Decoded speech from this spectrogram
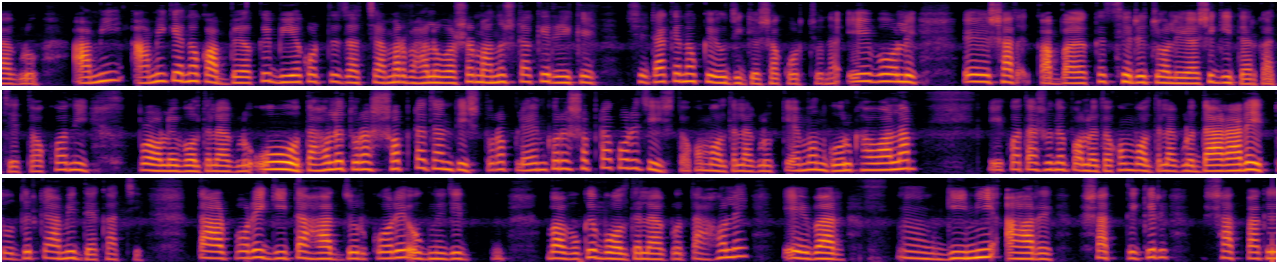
লাগল, আমি আমি কেন কাব্যকে বিয়ে করতে যাচ্ছি আমার ভালোবাসার মানুষটাকে রেখে সেটা কেন কেউ জিজ্ঞাসা করছ না? এই বলে কাব্যকে ছেড়ে চলে আসে গীতার কাছে। তখনই প্রলয় বলতে লাগল, ও, তাহলে তোরা সবটা জানতিস তোরা প্ল্যান করে সবটা করেছিস? তখন বলতে লাগল, কেমন গোল খাওয়ালাম? এই কথা শুনে প্রলয় তখন বলতে লাগল দাঁড়া রে তোদেরকে আমি দেখাচ্ছি। তারপরে গীতা হাত জোর করে অগ্নিজিৎ বাবুকে বলতে লাগল তাহলে এবার গিনি আর সাত্ত্বিকের সাত পাকে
